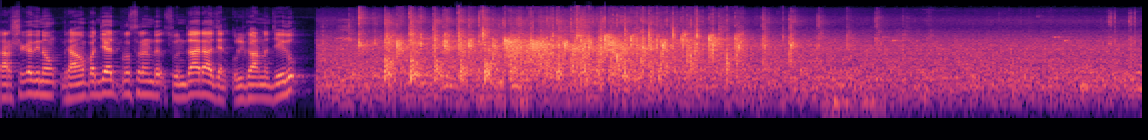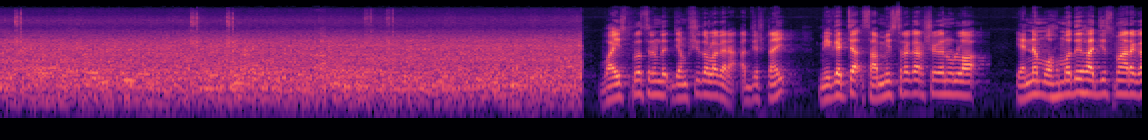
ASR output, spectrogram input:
കർഷക ദിനവും ഗ്രാമപഞ്ചായത്ത് പ്രസിഡന്റ് സുന്ദരാജൻ രാജൻ ഉദ്ഘാടനം ചെയ്തു. വൈസ് പ്രസിഡന്റ് ജംഷിദ് ഒളകര അധ്യക്ഷനായി മികച്ച സമ്മിശ്ര കർഷകനുള്ള എൻ എം മുഹമ്മദ് ഹാജി സ്മാരക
